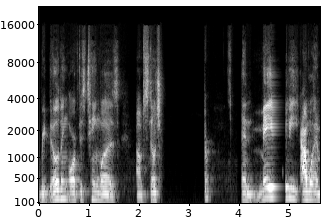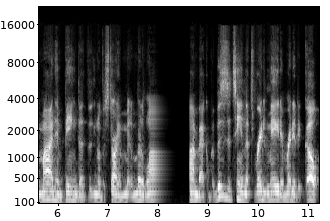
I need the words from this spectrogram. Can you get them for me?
rebuilding or if this team was um still and maybe I wouldn't mind him being the, the you know the starting middle linebacker. But this is a team that's ready made and ready to go.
